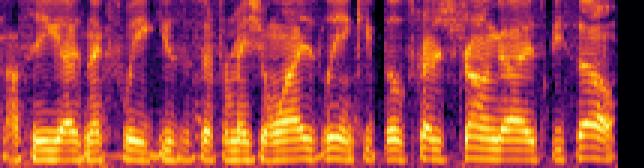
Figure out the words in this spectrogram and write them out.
I'll see you guys next week. Use this information wisely and keep those credits strong, guys. Peace out.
